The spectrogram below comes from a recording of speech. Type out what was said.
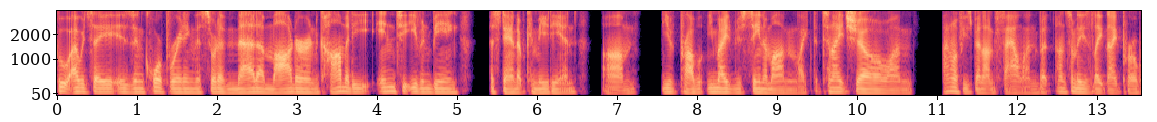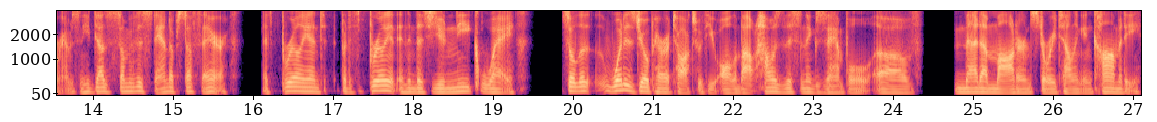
who I would say is incorporating this sort of meta modern comedy into even being a stand up comedian. Um, you probably you might have seen him on like the Tonight Show on I don't know if he's been on Fallon, but on some of these late night programs, and he does some of his stand up stuff there. It's brilliant, but it's brilliant in this unique way. So, what is Joe Pera Talks with You all about? How is this an example of meta modern storytelling and comedy?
